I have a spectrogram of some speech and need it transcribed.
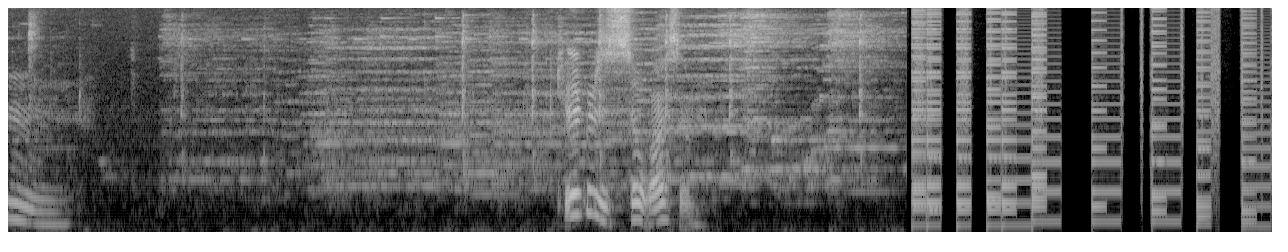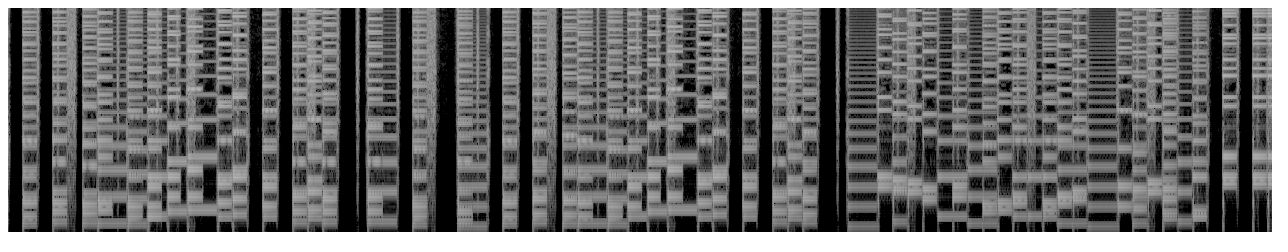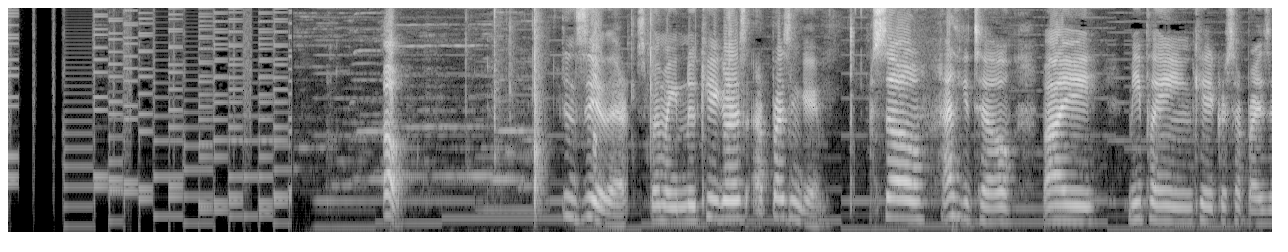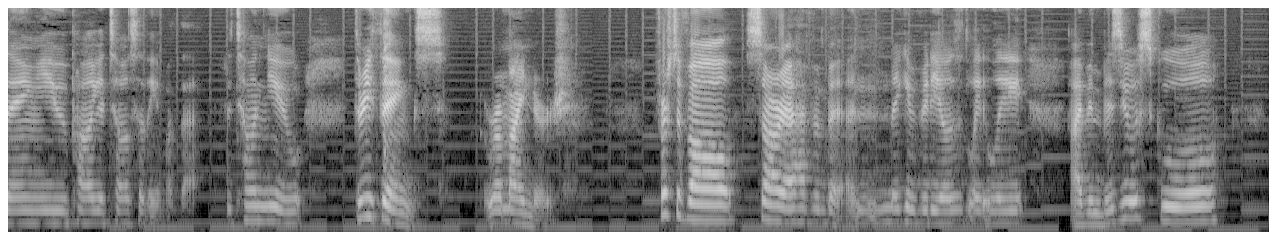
Hmm. Kid Icarus is so awesome. Oh. See it there. It's playing my new Icarus Uprising game. So, as you can tell by me playing Icarus Uprising, you probably could tell something about that. I'm telling you three things. Reminders. First of all, sorry I haven't been making videos lately. I've been busy with school.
